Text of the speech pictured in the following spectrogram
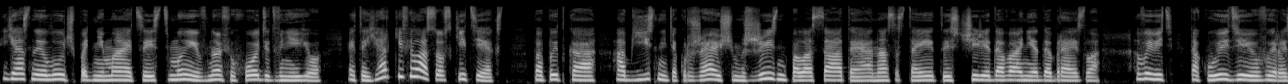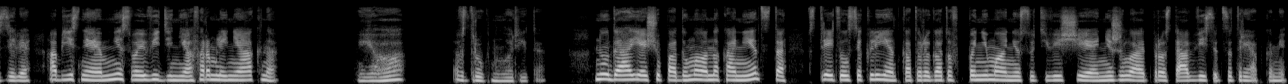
Ясный луч поднимается из тьмы и вновь уходит в нее. Это яркий философский текст. Попытка объяснить окружающим жизнь полосатая. Она состоит из чередования добра и зла. Вы ведь такую идею выразили, объясняя мне свое видение оформления окна. «Я?» — вздрогнула Рита. «Ну да, я еще подумала, наконец-то встретился клиент, который готов к пониманию сути вещей, а не желает просто обвеситься тряпками.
